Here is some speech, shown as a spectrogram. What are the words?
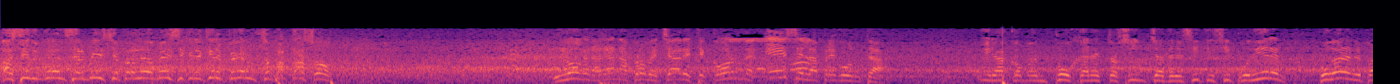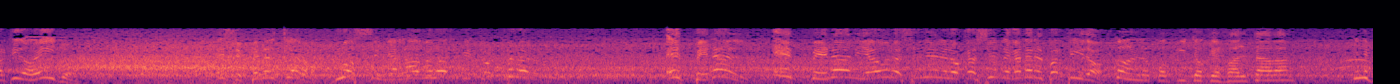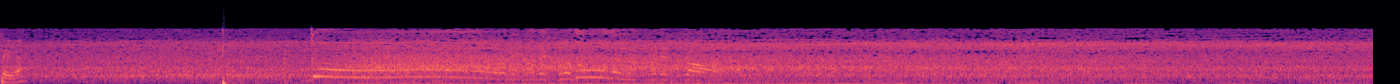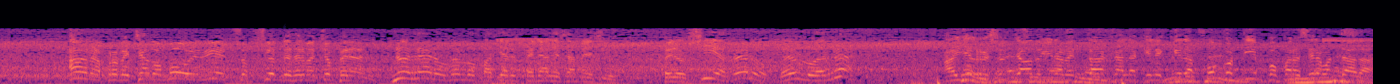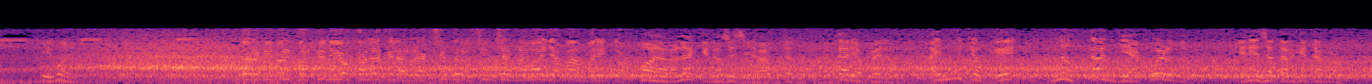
Ha sido un gran servicio para Leo Messi que le quiere pegar un zapatazo. ¿Lograrán aprovechar este córner? Esa es la pregunta. Mira cómo empujan estos hinchas del City si pudieran jugar en el partido ellos. Eso es penal, claro. Lo ha señalado el árbitro. Penal. Es penal. Es penal y ahora se viene la ocasión de ganar el partido. Con lo poquito que faltaba. ¿Quién le pega? ¡Gol! Y no dejó duda en. Han aprovechado muy bien su opción desde el manchón penal. No es raro verlo patear en penales a Messi, pero sí es raro verlo errar. Ahí el resultado y una ventaja a la que le queda poco tiempo para ser aguantada. Y bueno, terminó el partido y ojalá que la reacción de los hinchas no vaya más, Marito. Bueno, la verdad es que no sé si les va a gustar tu comentario, pero hay muchos que no están de acuerdo en esa tarjeta roja.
